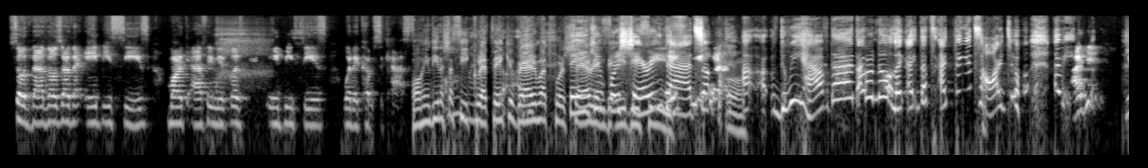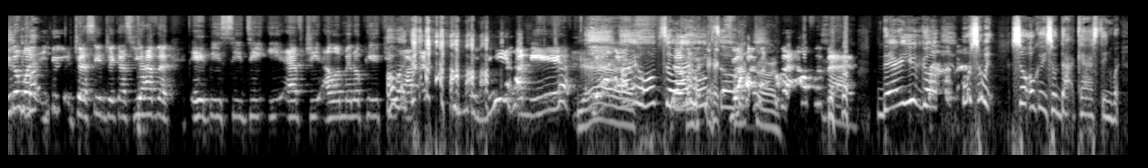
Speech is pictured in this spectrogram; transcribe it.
So that those are the ABCs, Marc Anthony Nicolas ABCs when it comes to casting. Oh, hindi na siya Oh secret. Thank you very much for Thank sharing Thank you for the sharing that. So, Oh. uh, uh, do we have that? I don't know. Like, I, that's. I think it's hard to. I mean, I did. You know what, you, Jesse and Jackass, you have the A B C D E F G L M N O P Q Oh my R S T U V, honey. Yeah. I hope so. Yeah. I hope so. You have the alphabet. There you go. Oh, so wait. So okay. So that casting, right?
